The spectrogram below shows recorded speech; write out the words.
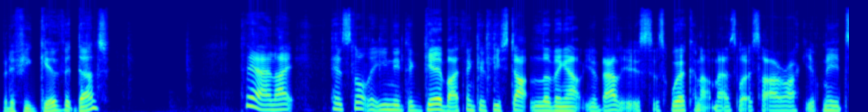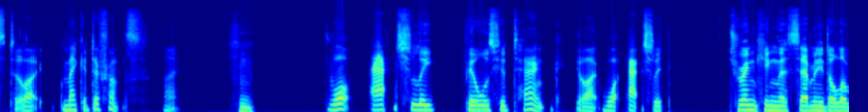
But if you give, it does. Yeah, and I it's not that you need to give. I think if you start living out your values, just working up Maslow's hierarchy of needs to like make a difference. Like Hmm. what actually fills your tank? You're like, what actually drinking the seventy dollar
